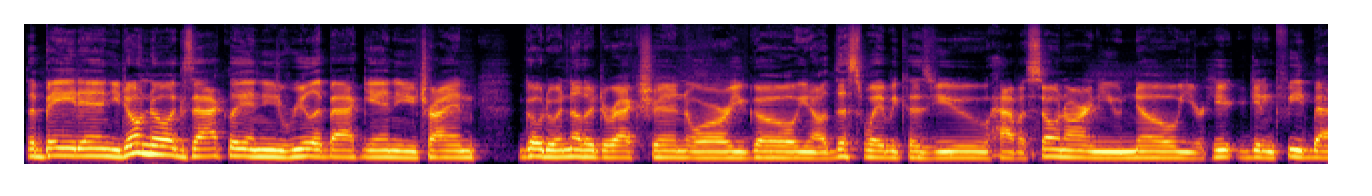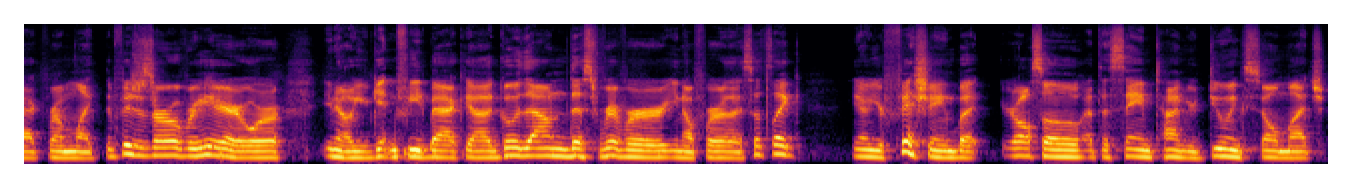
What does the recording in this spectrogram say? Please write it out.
the bait in, you don't know exactly, and you reel it back in, and you try and go to another direction, or you go you know this way because you have a sonar and you know you're here, you're getting feedback from like the fishes are over here, or you know you're getting feedback uh, go down this river, you know further. So it's like you know you're fishing but you're also at the same time you're doing so much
